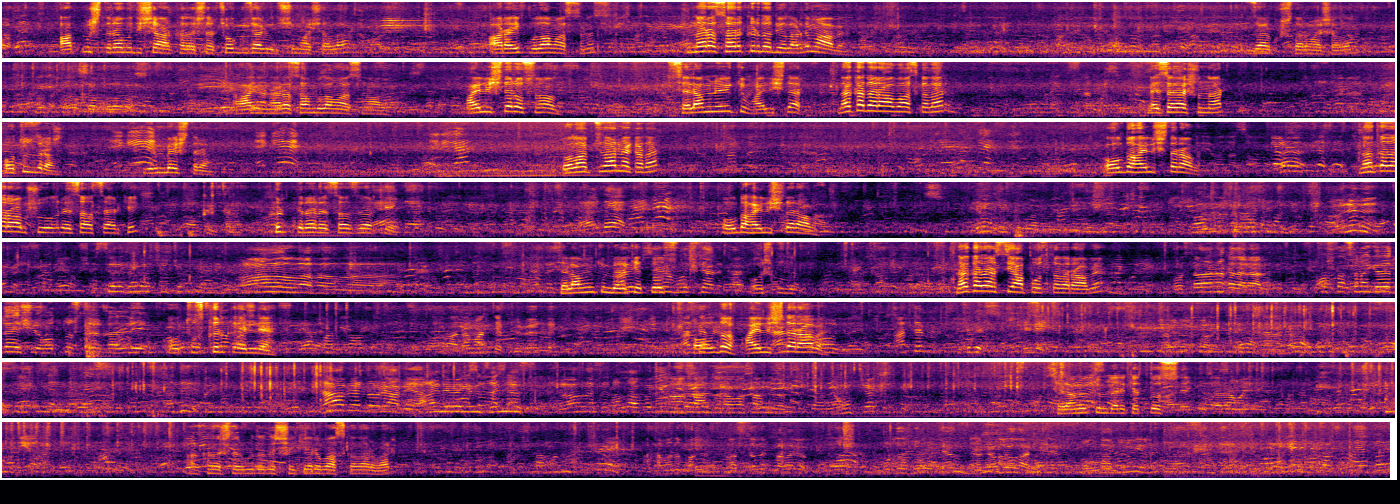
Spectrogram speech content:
60 lira bu dişi arkadaşlar. Çok güzel bir dişi maşallah. Arayıp bulamazsınız. Bunlara sarı kırda diyorlar değil mi abi? Güzel kuşlar maşallah. Arasan bulamazsın. Aynen arasan bulamazsın abi. Hayırlı işler olsun abi. Selamünaleyküm, hayırlı işler. Ne kadar abi baskalar? Mesela şunlar 30 lira. 25 lira. Dolapçılar ne kadar? Oldu hayırlı işler abi. Ne kadar abi şu resası erkek? 40 lira. 40 lira resası erkek. Oldu hayırlı işler abi. Allah Allah. Selamünaleyküm bereketli olsun. Hoş geldin kardeşim. Hoş bulduk. Ne kadar siyah postalar abi? Postalar ne kadar abi? Postasına göre değişiyor. 30, 40, 50. 30 40 50. Adam Antepli belli. Oldu. Hayırlı işler abi. Antep mi? Kilis. Kilis. Ne yapıyorsun Nuri abi ya? Aynı eve gibi sen nasılsın? Sağ olasın. Allah bakayım. Hasan dur, Hasan dur. Selamünaleyküm bereketli olsun. Arkadaşlar burada da şekeri baskalar var. Hastalık falan yok. O burada dururken yakalıyorlar. Ondan bunu göre.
